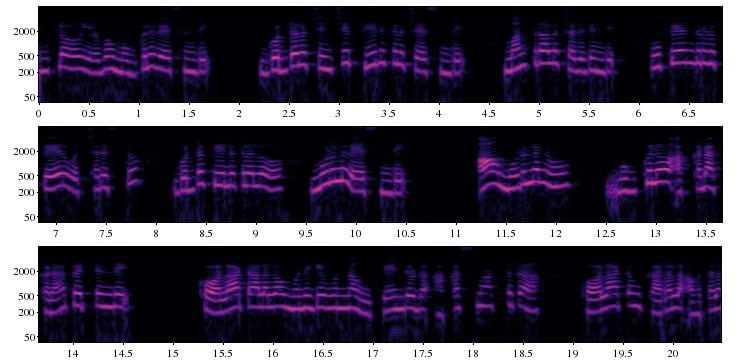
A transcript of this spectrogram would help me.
ఇంట్లో ఏవో ముగ్గులు వేసింది. గుడ్డలు చించి పీలికలు చేసింది. మంత్రాలు చదివింది. ఉపేంద్రుడు పేరు ఉచ్చరిస్తూ గుడ్డ పీలికలలో ముడులు వేసింది. ఆ ముడులను ముగ్గులో అక్కడక్కడ పెట్టింది. కోలాటాలలో మునిగి ఉన్న ఉపేంద్రుడు అకస్మాత్తుగా కోలాటం కర్రల అవతల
